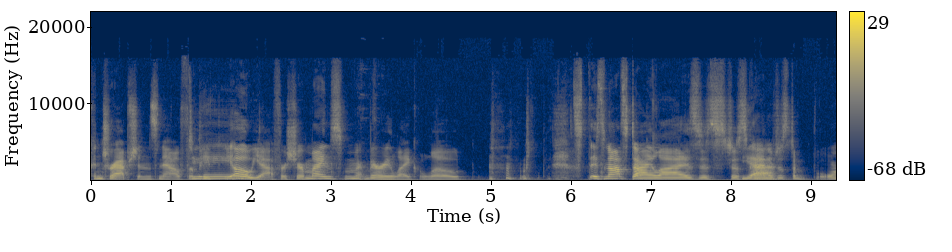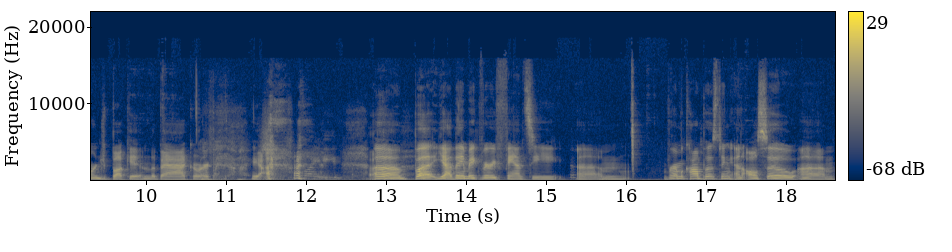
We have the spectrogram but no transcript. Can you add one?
contraptions now for people. Oh yeah, for sure. Mine's very like low. it's, it's not stylized. It's just kind of just a orange bucket in the back, or yeah. um, but yeah, they make very fancy um, vermicomposting and also um,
